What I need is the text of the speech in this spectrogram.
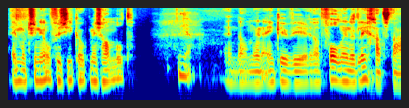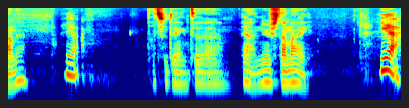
emotioneel, fysiek ook mishandelt. ja. En dan in één keer weer eh, vol in het licht gaat staan. Hè? ja. Dat ze denkt, eh, ja, nu is het aan mij. Ja,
